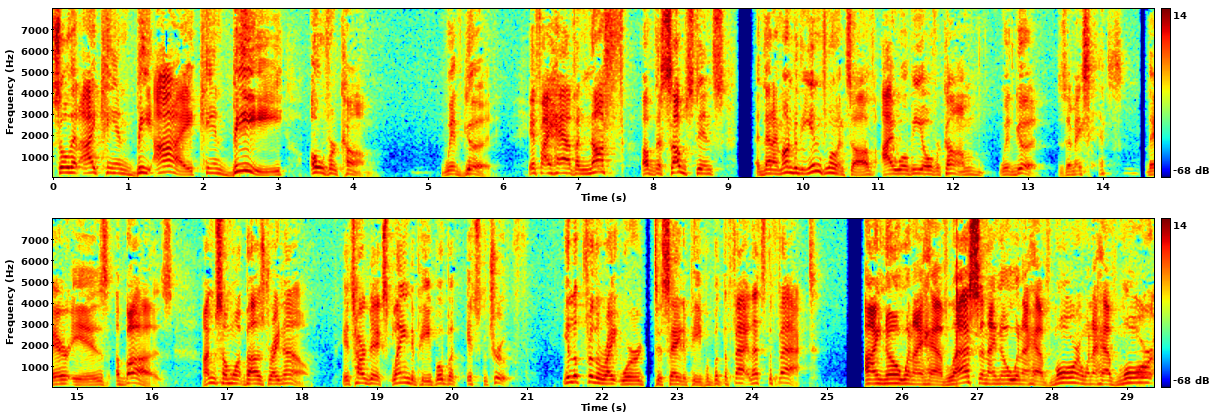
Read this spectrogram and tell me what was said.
so that I can be I can be overcome with good. If I have enough of the substance that I'm under the influence of I will be overcome with good. Does that make sense? There is a buzz. I'm somewhat buzzed right now. It's hard to explain to people but it's the truth. You look for the right word to say to people but the fact that's the fact I know when I have less and I know when I have more and when I have more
